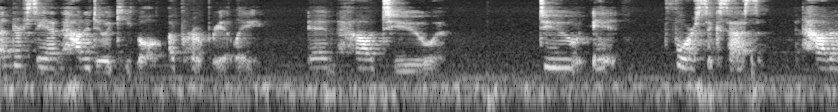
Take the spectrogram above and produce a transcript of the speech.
understand how to do a Kegel appropriately and how to do it for success and how to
